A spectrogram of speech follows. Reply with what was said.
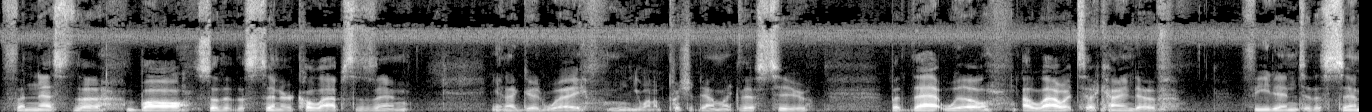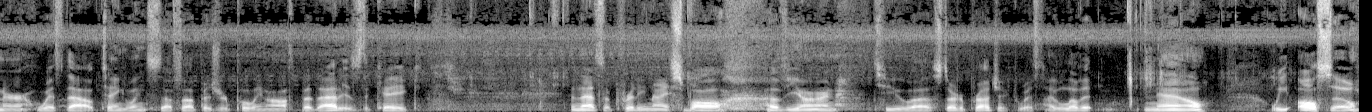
finesse the ball so that the center collapses in in a good way. You want to push it down like this too, but that will allow it to kind of feed into the center without tangling stuff up as you're pulling off. But that is the cake. And that's a pretty nice ball of yarn to uh, start a project with. I love it. Now, we also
